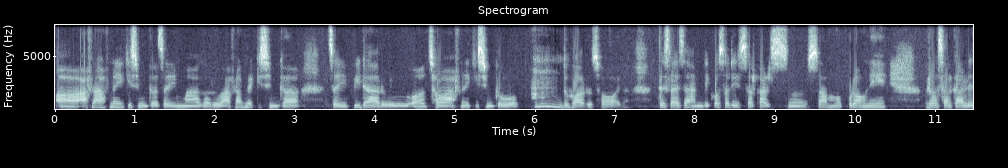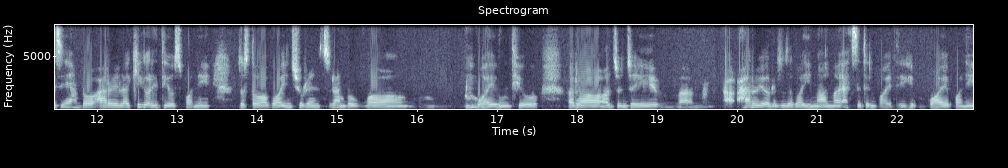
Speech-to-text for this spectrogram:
आफ्नो आफ्नै किसिमका चाहिँ मागहरू आफ्नो आफ्नै किसिमका चाहिँ पीडाहरू छ आफ्नै किसिमको दुःखहरू छ होइन? त्यसलाई चाहिँ हामीले कसरी सरकार सामु पुर्याउने र सरकारले चाहिँ हाम्रो आरोहलाई के गरिदियोस् भन्ने जस्तो अब इन्सुरेन्स राम्रो भए हुन्थ्यो र जुन चाहिँ आरोहीहरू जब हिमालमा एक्सिडेन्ट भएदेखि भयो भने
